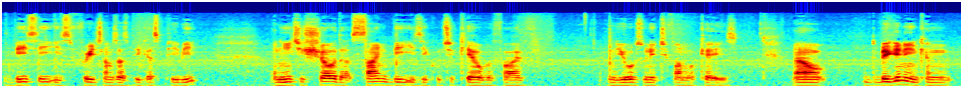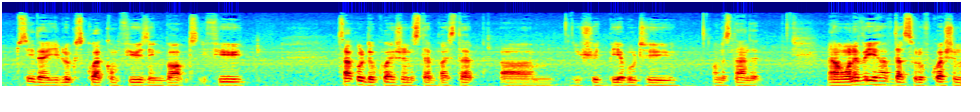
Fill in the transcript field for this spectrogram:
So BC is 3 times as big as PB. And you need to show that sine B is equal to K over 5. And you also need to find what K is. Now, the beginning you can see that it looks quite confusing, but if you tackle the question step by step, um, you should be able to understand it. Now, whenever you have that sort of question,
